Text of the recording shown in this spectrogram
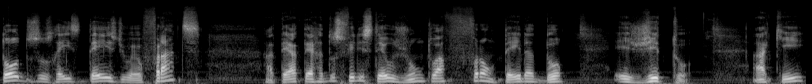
todos os reis desde o Eufrates até a terra dos filisteus, junto à fronteira do Egito. Aqui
